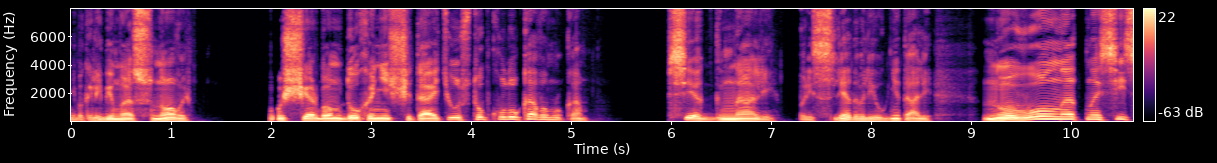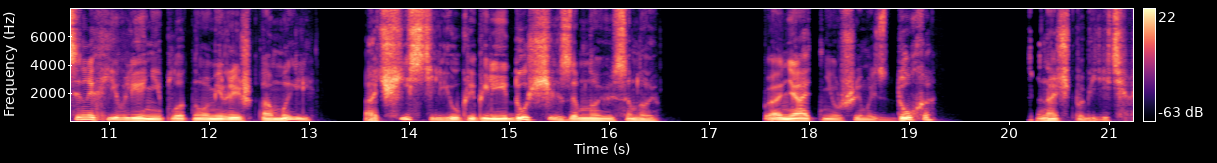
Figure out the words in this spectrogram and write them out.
Непоколебимы основы. Ущербом духа не считайте уступку лукавым рукам. Всех гнали, преследовали и угнетали — но волны относительных явлений плотного мира лишь омыли, очистили и укрепили идущих за мною и со мною. Понять неушимость духа значит победить.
